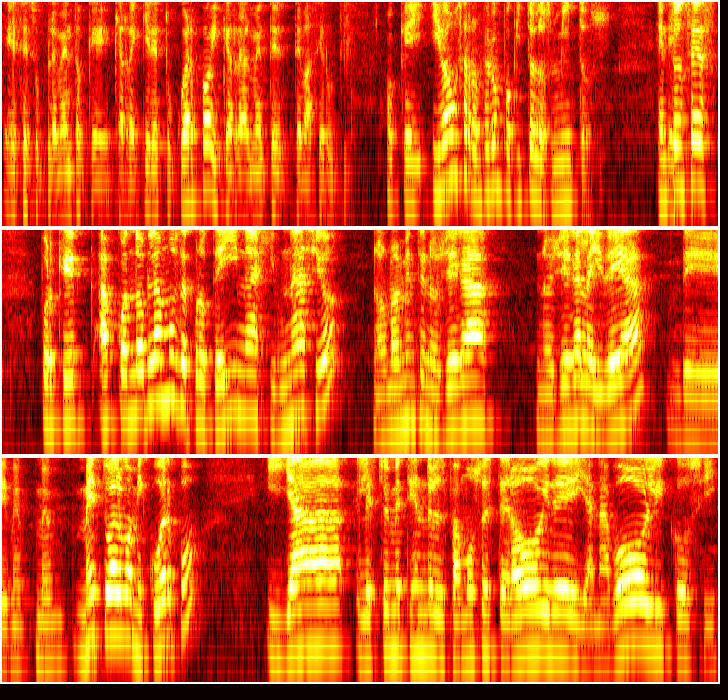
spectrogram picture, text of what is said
ese suplemento que, que, requiere tu cuerpo y que realmente te va a ser útil. Ok, y vamos a romper un poquito los mitos. Entonces, porque cuando hablamos de proteína, gimnasio, normalmente nos llega, nos llega la idea de me, me meto algo a mi cuerpo y ya le estoy metiendo el famoso esteroide y anabólicos y,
